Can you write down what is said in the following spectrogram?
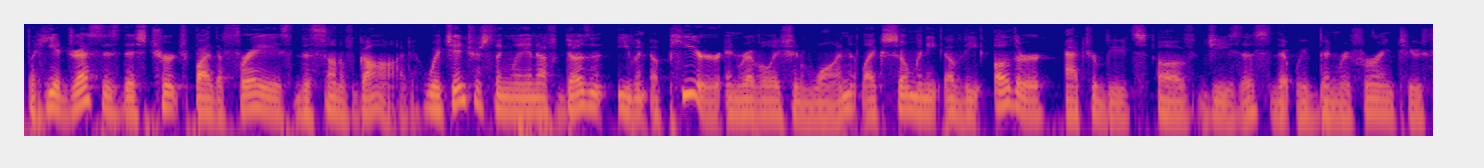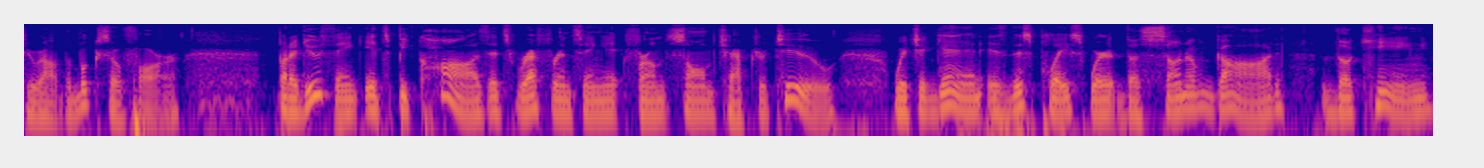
But he addresses this church by the phrase, the Son of God, which interestingly enough doesn't even appear in Revelation 1, like so many of the other attributes of Jesus that we've been referring to throughout the book so far. But I do think it's because it's referencing it from Psalm chapter 2, which again is this place where the Son of God, the King,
